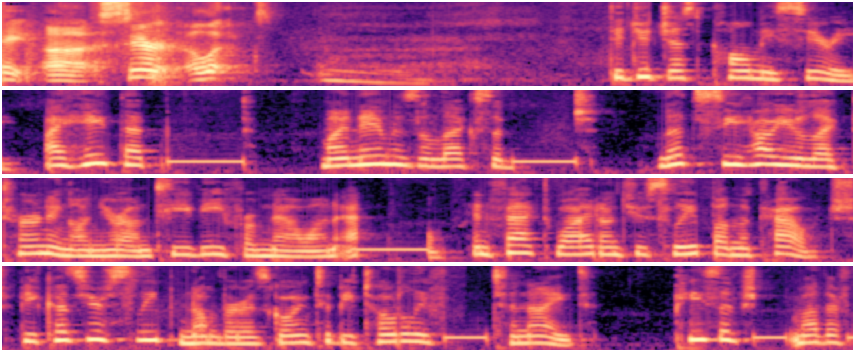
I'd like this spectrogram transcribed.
Hey, uh, Siri, Alex. Did you just call me Siri? I hate that. My name is Alexa. Let's see how you like turning on your on TV from now on. In fact, why don't you sleep on the couch? Because your sleep number is going to be totally tonight. Piece of mother.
